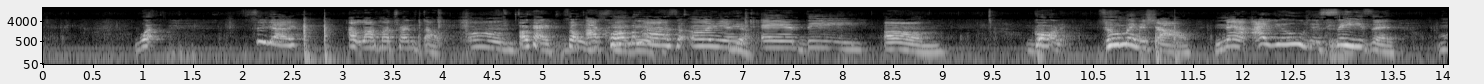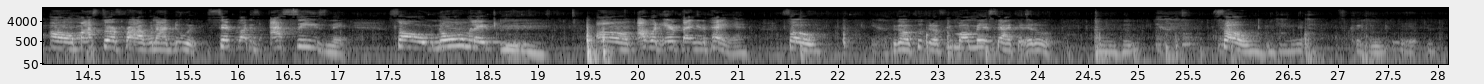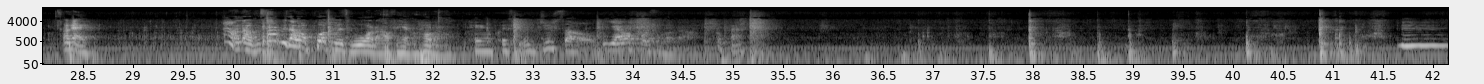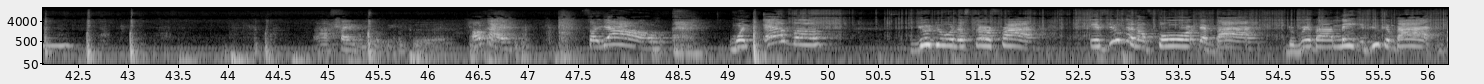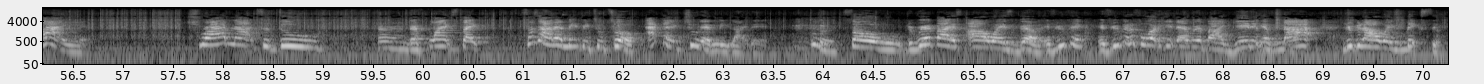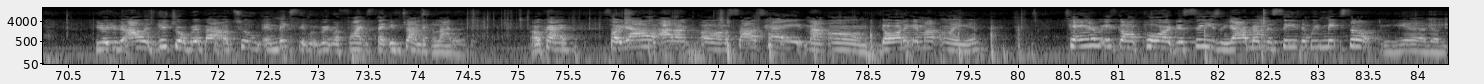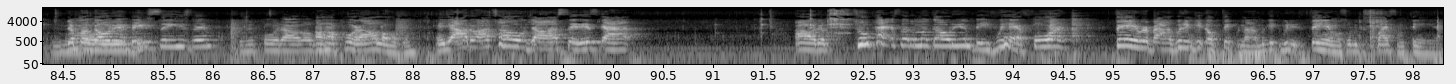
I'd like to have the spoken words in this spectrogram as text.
what? CJ, I lost my train of thought. Um. Okay, so I caramelized the onion Yeah. and the um garlic. Two minutes, y'all. Now I use usually season uh, my stir fry when I do it. Separate like this, I season it. So normally, um, I put everything in the pan. So we're gonna cook it a few more minutes. till I cook it up. So Yeah, it's cooking good. okay. I don't know. For some reason, I want to pour some of this water off of him. Hold on. Okay, I'm putting some juice off. Yeah, I want to pour some water off. Okay. I say a little bit. Good. Okay. So y'all, whenever you're doing a stir fry, if you can afford to buy the ribeye meat, if you can buy it, buy it. Try not to do uh, the flank steak. Sometimes that meat be too tough. I can't chew that meat like that. So the ribeye is always better. If you can, if you can afford to get that ribeye, get it. If not, you can always mix it. You know, you can always get your ribeye or two and mix it with regular flank steak if you're trying to make a lot of it. Okay. So y'all, I done uh, sauteed my um garlic and my onion. Teri is gonna pour the season. Y'all remember the season we mixed up? Yeah, the, The Mongolian beef seasoning. Just pour it all over. Uh huh. Pour it all over. And y'all know I told y'all I said it's got uh the two packs of the Mongolian beef. We had four thin ribeyes. We didn't get no thick ones. We get we did thin ones so we could slice them thin.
